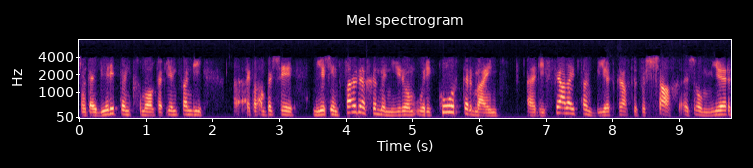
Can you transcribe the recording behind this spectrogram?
dat hy weer die punt gemaak dat een van die uh, ek wil amper sê mees eenvoudige maniere om oor die kort termyn uh, die velheid van beedkrag te versag is om meer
